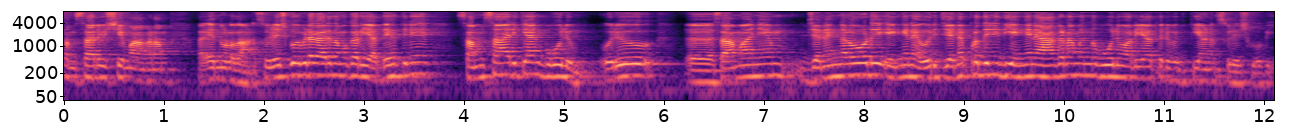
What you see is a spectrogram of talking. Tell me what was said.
സംസാര വിഷയമാകണം എന്നുള്ളതാണ്. സുരേഷ് ഗോപിയുടെ കാര്യം നമുക്കറിയാം. അദ്ദേഹത്തിന് സംസാരിക്കാൻ പോലും ഒരു സാമാന്യം ജനങ്ങളോട് എങ്ങനെ ഒരു ജനപ്രതിനിധി എങ്ങനെ ആകണമെന്ന് പോലും അറിയാത്തൊരു വ്യക്തിയാണ് സുരേഷ് ഗോപി.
